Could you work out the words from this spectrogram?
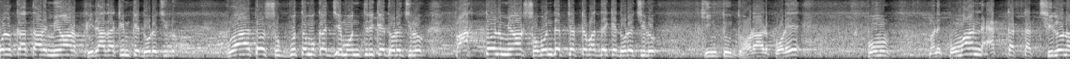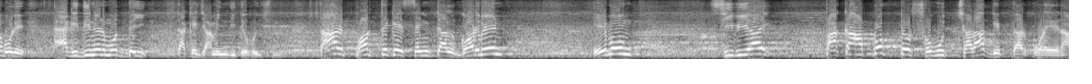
কলকাতার মেয়র ফিরাদ হাকিমকে ধরেছিল, প্রয়াত সুব্রত মুখার্জি মন্ত্রীকে ধরেছিল, প্রাক্তন মেয়র শোভনদেব চট্টোপাধ্যায়কে ধরেছিল, কিন্তু ধরার পরে মানে প্রমাণ একটা ছিল না বলে একদিনের মধ্যেই তাকে জামিন দিতে হয়েছিল। তারপর থেকে সেন্ট্রাল গভর্নমেন্ট এবং সিবিআই পাকা পোক্ত সবুজ ছাড়া গ্রেপ্তার করে না।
